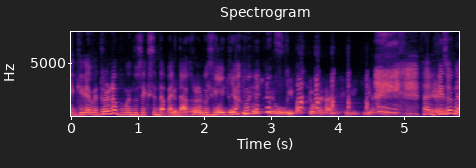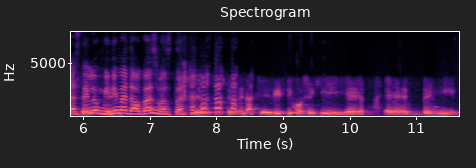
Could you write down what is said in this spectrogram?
ε, κυρία Πετρό, να πούμε τους 65χρονου ηλικία. Όχι, Θεού, είπα πιο μεγάλη ηλικία. Θα ε, αρχίσουν να στέλνουν μηνύματα ο κόσμος τώρα. Εντάξει, δυστυχώς έχει. Ε, ε, μπαίνει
